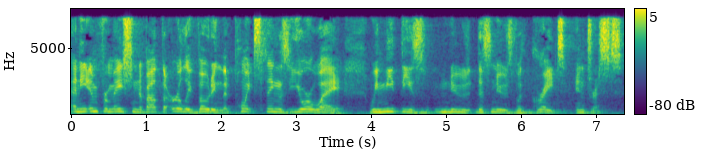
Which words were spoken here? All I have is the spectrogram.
any information about the early voting that points things your way, we meet these this news with great interest.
